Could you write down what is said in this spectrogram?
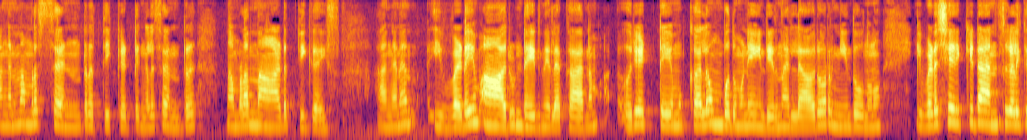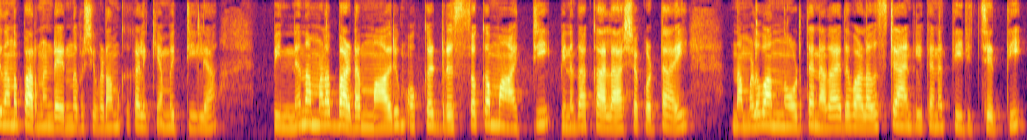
അങ്ങനെ നമ്മളെ സെന്റർ എത്തി. കെട്ടുങ്ങൽ സെന്റർ നമ്മളെ നാടെത്തി ഗൈസ് അങ്ങനെ ഇവിടെയും ആരും ഉണ്ടായിരുന്നില്ല. കാരണം ഒരു എട്ടേ മുക്കാൽ ഒമ്പത് മണി കഴിഞ്ഞിരുന്നു. എല്ലാവരും ഉറങ്ങി തോന്നുന്നു. ഇവിടെ ശരിക്കും ഡാൻസ് കളിക്കുന്നതാണ് പറഞ്ഞിട്ടുണ്ടായിരുന്നത്. പക്ഷെ ഇവിടെ നമുക്ക് കളിക്കാൻ പറ്റിയില്ല. പിന്നെ നമ്മളെ ഭടന്മാരും ഒക്കെ ഡ്രസ്സൊക്കെ മാറ്റി പിന്നെ ഇതാ കലാശക്കൊട്ടായി. നമ്മൾ വന്നോട് തന്നെ അതായത് വളവ് സ്റ്റാൻഡിൽ തന്നെ തിരിച്ചെത്തി.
